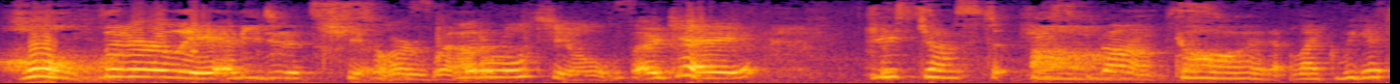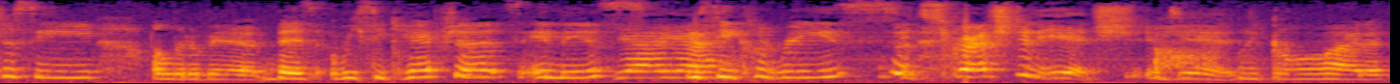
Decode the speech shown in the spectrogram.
Oh, Literally, and he did it chills, so well. literal chills. Okay, it's just oh my god! Like we get to see a little bit. Of, there's we see camp shirts in this. Yeah, yeah. We see Clarisse. It scratched an itch. It Oh did. my god!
